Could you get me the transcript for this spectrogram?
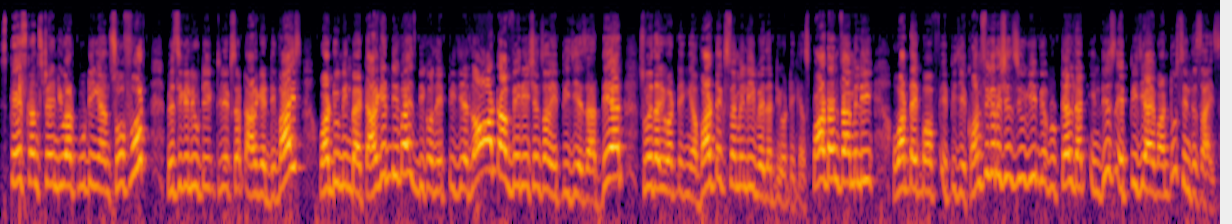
space constraint you are putting and so forth. Basically, you take takes a target device. What do you mean by target device? Because FPGA, lot of variations of FPGAs are there. So, whether you are taking a Virtex family, whether you are taking a Spartan family, what type of FPGA configurations you give, you have to tell that in this FPGA I want to synthesize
